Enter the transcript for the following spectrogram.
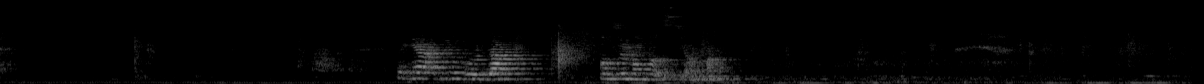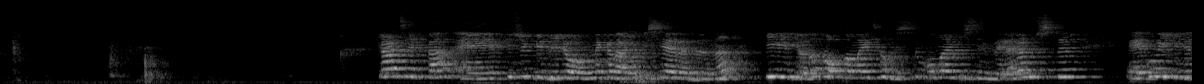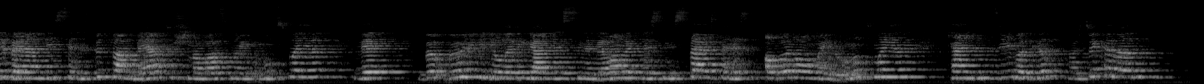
Ve geldim buradan oturma pozisyonuna. Gerçekten eee, küçük bir bloğun ne kadar çok işe yaradığını çalıştım. Umarım işinize yaramıştır. Eee, bu bilgileri beğendiyseniz lütfen beğen tuşuna basmayı unutmayın ve bö- böyle videoların gelmesini, devam etmesini isterseniz abone olmayı da unutmayın. Kendinize iyi bakın. Hoşçakalın.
